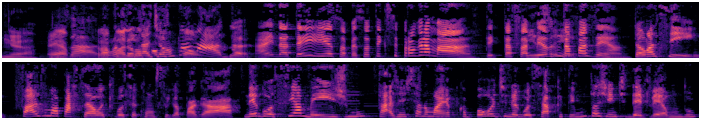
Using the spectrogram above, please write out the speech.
É. É, Exato. trabalha então, assim, não adianta nada. Ainda tem isso, a pessoa tem que se programar. Tem que estar sabendo Isso o que tá fazendo. Então, assim, faz uma parcela que você consiga pagar, negocia mesmo, tá? A gente tá numa época boa de negociar, porque tem muita gente devendo,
